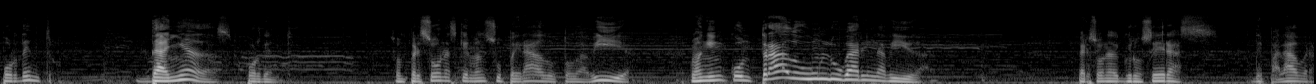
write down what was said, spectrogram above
por dentro, dañadas por dentro. Son personas que no han superado todavía, no han encontrado un lugar en la vida. Personas groseras de palabra,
